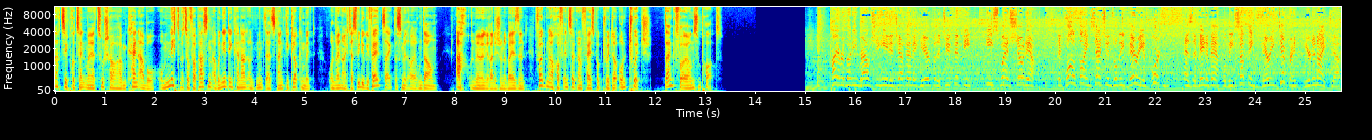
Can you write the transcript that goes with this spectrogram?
88% meiner Zuschauer haben kein Abo. Um nichts mehr zu verpassen, abonniert den Kanal und nimmt als Dank die Glocke mit. Und wenn euch das Video gefällt, zeigt es mit eurem Daumen. Ach, und wenn wir gerade schon dabei sind, folgt mir auch auf Instagram, Facebook, Twitter und Twitch. Danke für euren Support. Hi, everybody. Ralph Shaheen and Jeff Emig here for the 250 East West Showdown. The qualifying sessions will be very important as the main event will be something very different here tonight, Jeff.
